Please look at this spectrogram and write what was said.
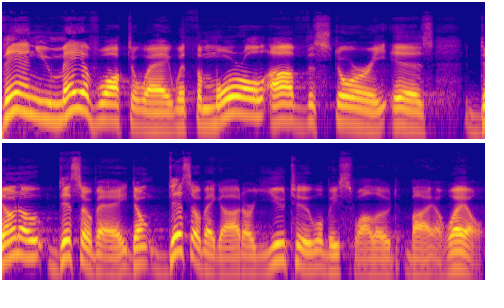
then you may have walked away with the moral of the story is don't disobey, don't disobey God, or you too will be swallowed by a whale.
